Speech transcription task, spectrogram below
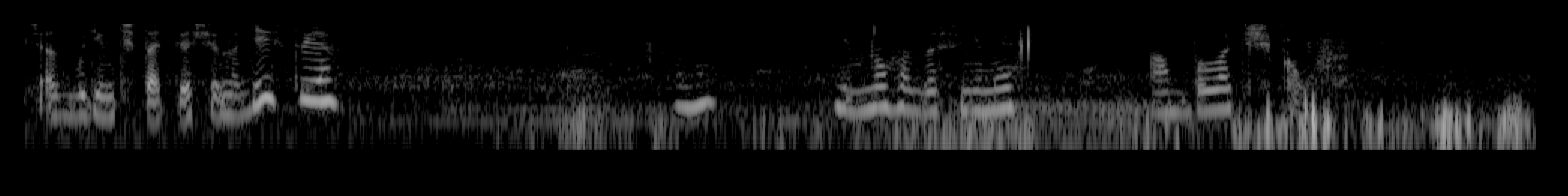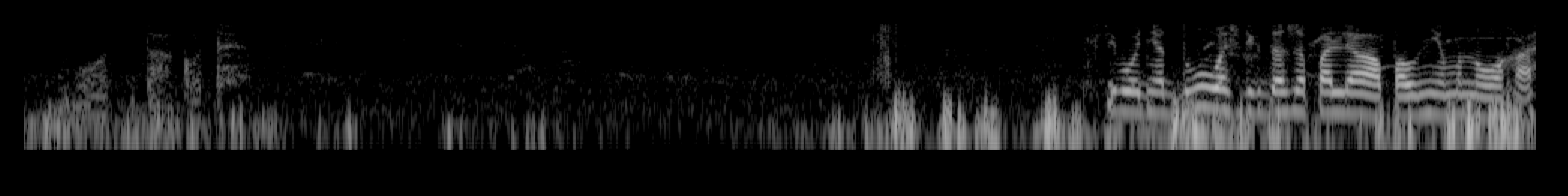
Сейчас будем читать священнодействие. Немного засниму облачков. Вот так вот. Сегодня дождик даже поляпал немного.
